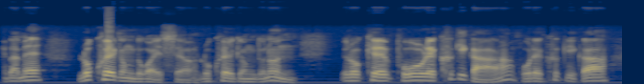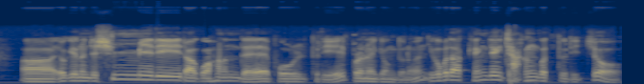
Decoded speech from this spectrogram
그 다음에 로코의 경도가 있어요. 로코의 경도는 이렇게 볼의 크기가 볼의 크기가 어, 여기는 이제 10mm라고 하는데 볼들이 브레넬 경도는 이거보다 굉장히 작은 것들 있죠.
